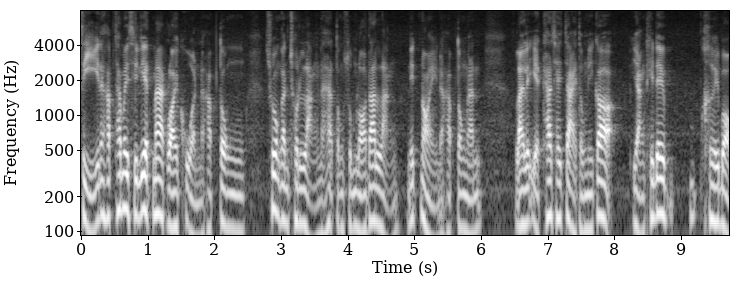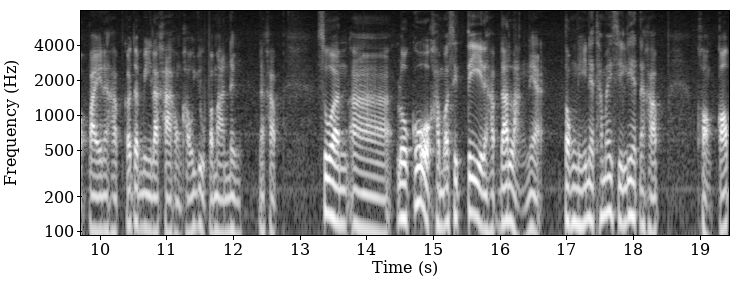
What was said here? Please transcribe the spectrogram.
สีนะครับถ้าไม่ซีเรียสมากรอยข่วนนะครับ ตรงช่วงกันชนหลังนะฮะตรงซุ้มล้อด้านหลังนิดหน่อยนะครับ ตรงนั้นรายละเอียดค่าใช้จ่ายตรงนี้ก็อย่างที่ได้เคยบอกไปนะครับ ก็จะมีราคาของเขาอยู่ประมาณหนึ่งนะครับ ส่วนโลโก้คำว่า City นะครับด้านหลังเนี่ยตรงนี้เนี่ยถ้าไม่ซีเรียสนะครับของก๊อป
